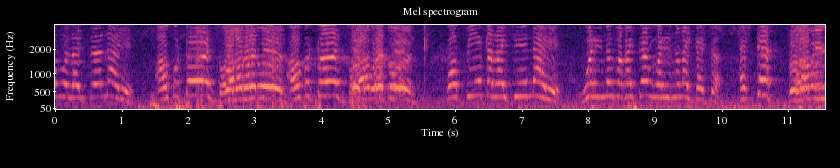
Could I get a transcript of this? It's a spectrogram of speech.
खोट बोलायचं नाही अहो कुठून? सोलापुरातून. अहो कुठून? सोलापुरातून. कॉपी करायची नाही ओरिजिनल बघायचं ओरिजिनल ऐकायचं. हॅशटॅग सोलापुरी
